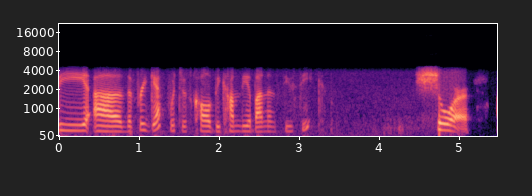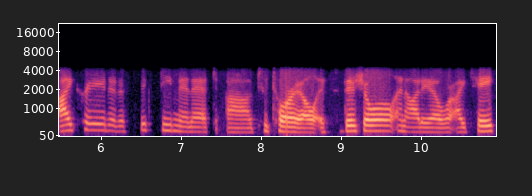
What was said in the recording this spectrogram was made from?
the uh, the free gift, which is called "Become the Abundance You Seek"? Sure. I created a 60 minute uh, tutorial. It's visual and audio where I take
